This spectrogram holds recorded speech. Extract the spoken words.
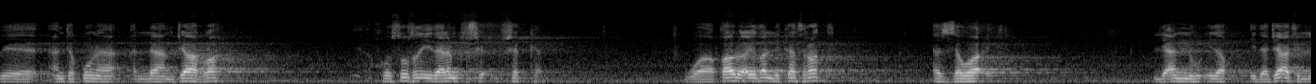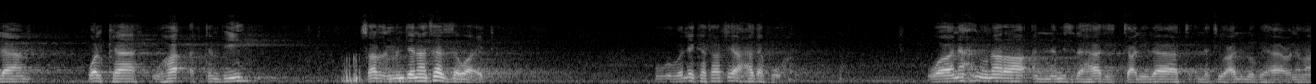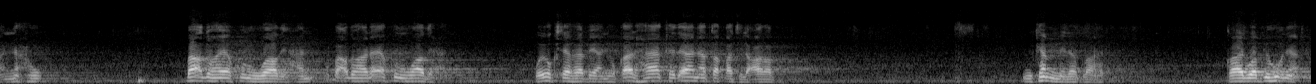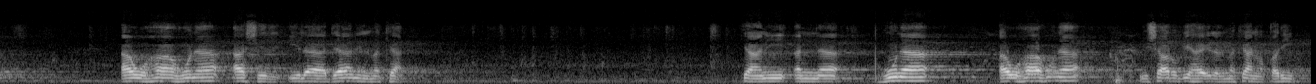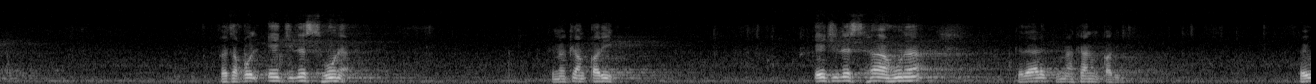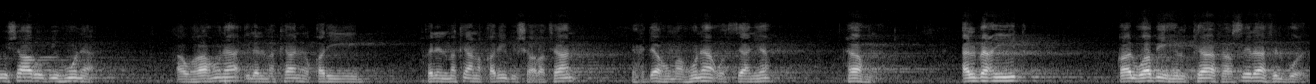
بأن تكون اللام جارة خصوصا إذا لم تشكل. وقالوا أيضا لكثرة الزوائد لأنه إذا إذا جاءت اللام والكاف وهاء التنبيه صارت من ثلاث زوائد. ولكثرتها حذفوها ونحن نرى أن مثل هذه التعليلات التي يعلل بها علماء النحو بعضها يكون واضحا وبعضها لا يكون واضحا. ويكتفى بأن يقال هكذا نطقت العرب. نكمل الظاهر. قال وبهنا. أو ها هنا أشر إلى دان المكان. يعني أن هنا أو ها هنا يشار بها إلى المكان القريب. فتقول اجلس هنا. في مكان قريب. اجلس ها هنا كذلك في مكان قريب. فيشار بهنا أو ها هنا إلى المكان القريب. فللمكان القريب إشارتان إحداهما هنا والثانية ها هنا. البعيد قال وبه الكاف صلة في البعد.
